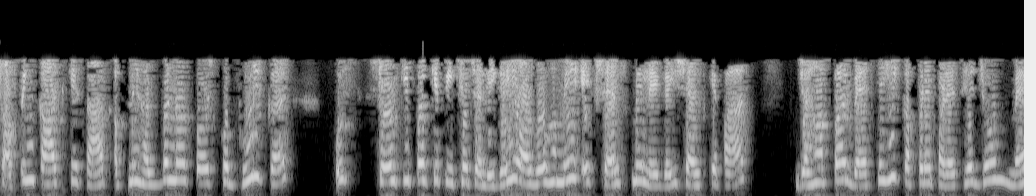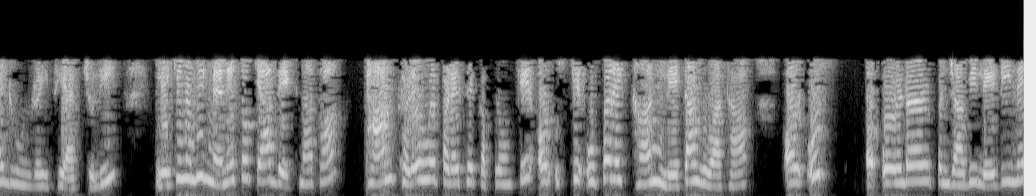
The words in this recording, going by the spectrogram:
शॉपिंग कार्ट के साथ अपने हस्बैंड और पर्स को भूल कर उस स्टोर कीपर के पीछे चली गई और वो हमें एक शेल्फ में ले गई शेल्फ के पास, जहाँ पर वैसे ही कपड़े पड़े थे जो मैं ढूंढ रही थी एक्चुअली लेकिन अभी मैंने तो क्या देखना था, थान खड़े हुए पड़े थे कपड़ों के और उसके ऊपर एक थान लेटा हुआ था और उस ओल्डर पंजाबी लेडी ने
